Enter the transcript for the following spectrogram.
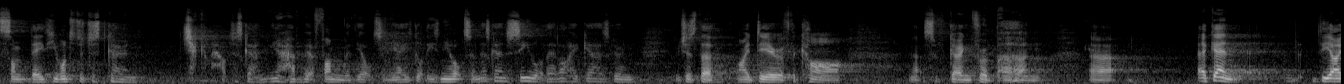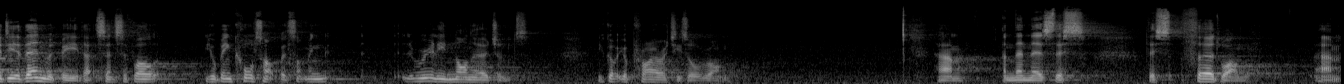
some, they, he wanted to just go and check them out, just go and you know, have a bit of fun with the oxen. Yeah, he's got these new oxen. Let's go and see what they're like. Guys, go and, which is the idea of the car That's going for a burn. Uh, again, the idea then would be that sense of, well, you're being caught up with something really non urgent. You've got your priorities all wrong. Um, and then there's this, this third one. Um,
